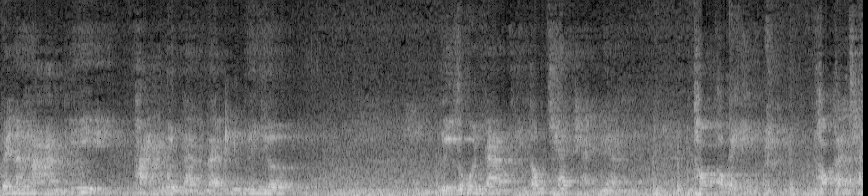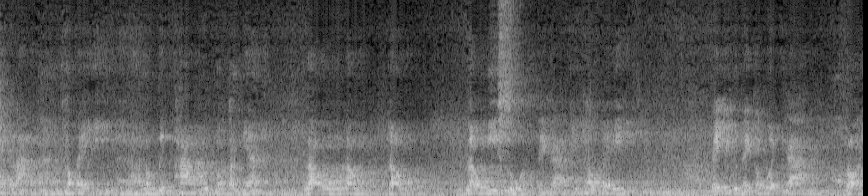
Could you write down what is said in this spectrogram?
เป็นอาหารที่ผ่านกระบวนการแปรรูปเยอะๆ หรือกระบวนการที่ต้องแช่แข็งเนี่ยท็อปเข้าไปอีกท็อปการใช้พลังงานเข้าไปอีกนะคะเรานึกภาพดูว่าตอนเนี้ยเราเราเราเรามีส่วนในการที่เข้าไปไปอยู่ในกระบวนการปล่อย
